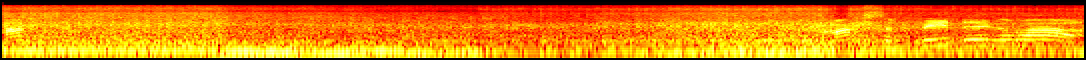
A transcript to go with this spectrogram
max max speed đấy các bạn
